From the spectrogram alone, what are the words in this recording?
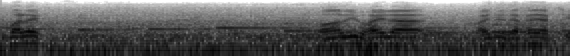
ওপারে বাঙালি ভাইরা, ভাইদের দেখা যাচ্ছে।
